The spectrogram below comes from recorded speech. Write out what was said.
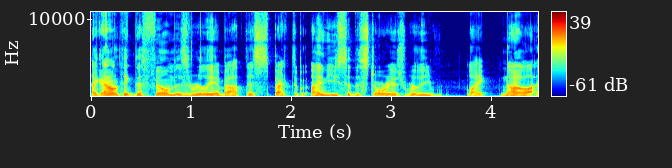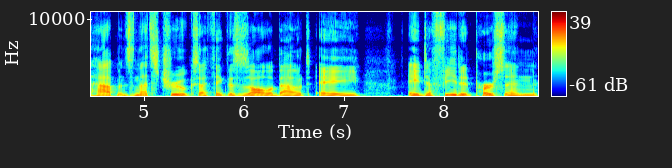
like I don't think the film is really about this spectacle. I mean, you said the story is really like not a lot happens, and that's true because I think this is all about a a defeated person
